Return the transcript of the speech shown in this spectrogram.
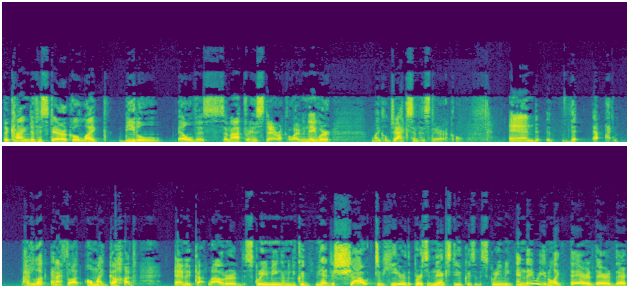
The kind of hysterical like Beatle, Elvis, Sinatra hysterical. I mean, they were Michael Jackson hysterical. And the, I, I looked and I thought, oh my God, and it got louder and the screaming. I mean, you could you had to shout to hear the person next to you because of the screaming, and they were you know like there, there, there.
